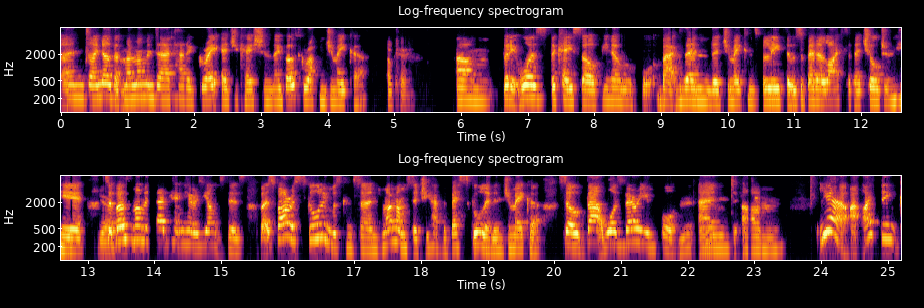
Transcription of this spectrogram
and I know that my mum and dad had a great education. They both grew up in Jamaica. Okay. Um, but it was the case of, you know, back then the Jamaicans believed there was a better life for their children here. Yeah. So both mum and dad came here as youngsters. But as far as schooling was concerned, my mum said she had the best schooling in Jamaica. So that was very important. And yeah. um, yeah, I, I think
